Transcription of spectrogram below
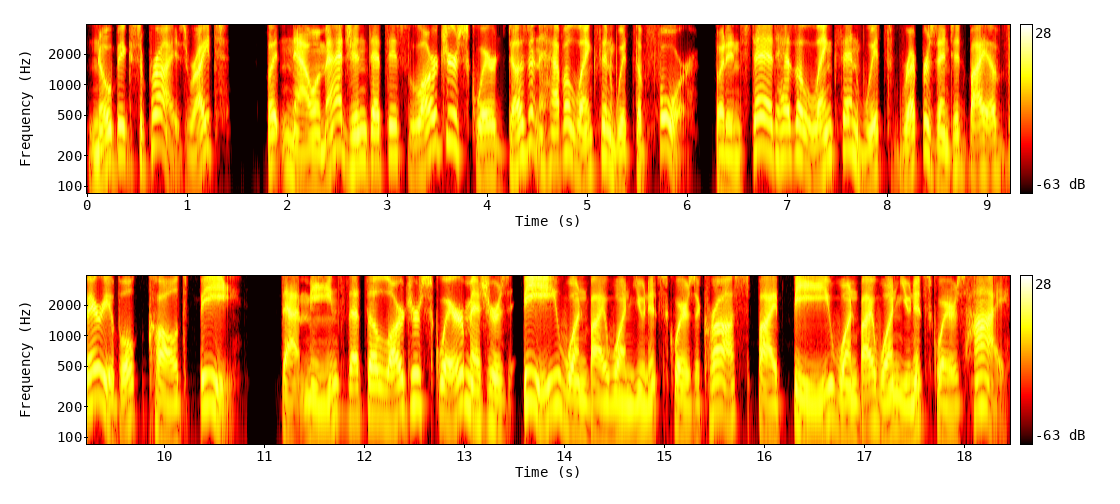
No big surprise, right? But now imagine that this larger square doesn't have a length and width of 4, but instead has a length and width represented by a variable called b. That means that the larger square measures b 1 by 1 unit squares across by b 1 by 1 unit squares high.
